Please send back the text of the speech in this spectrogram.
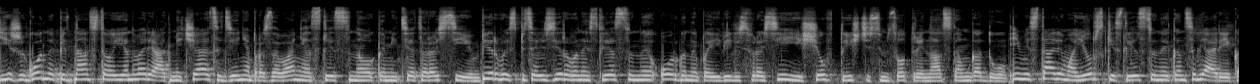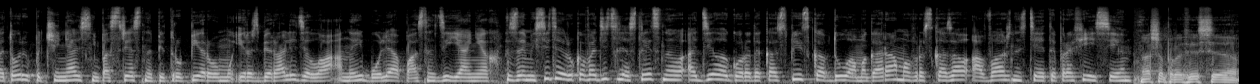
Ежегодно 15 января отмечается День образования Следственного комитета России. Первые специализированные следственные органы появились в России еще в 1713 году. Ими стали майорские следственные канцелярии, которые подчинялись непосредственно Петру Первому и разбирали дела о наиболее опасных деяниях. Заместитель руководителя следственного отдела города Каспийска Абдулла Магарамов рассказал о важности этой профессии. Наша профессия,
